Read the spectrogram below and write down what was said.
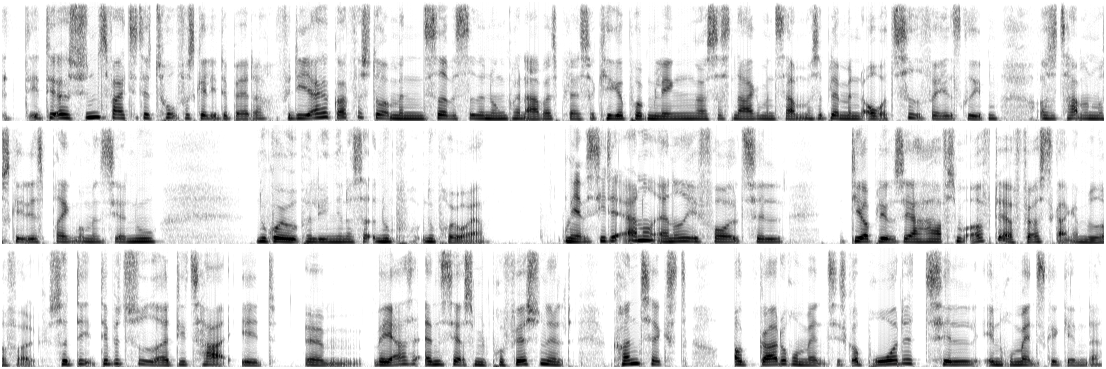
Det, det, jeg synes faktisk, det er to forskellige debatter. Fordi jeg kan godt forstå, at man sidder ved siden af nogen på en arbejdsplads og kigger på dem længe, og så snakker man sammen, og så bliver man over tid forelsket i dem, og så tager man måske det spring, hvor man siger, nu, nu går jeg ud på linjen, og så, nu, nu prøver jeg. Men jeg vil sige, det er noget andet i forhold til de oplevelser, jeg har haft, som ofte er første gang, jeg møder folk. Så det, det betyder, at de tager et, øhm, hvad jeg anser som et professionelt kontekst, og gør det romantisk, og bruger det til en romantisk agenda.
